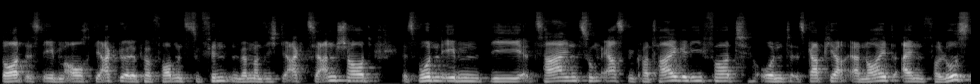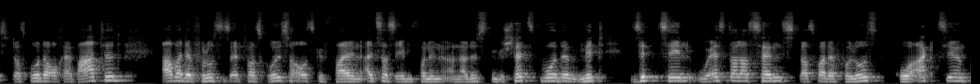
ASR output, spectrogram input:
Dort ist eben auch die aktuelle Performance zu finden, wenn man sich die Aktie anschaut. Es wurden eben die Zahlen zum ersten Quartal geliefert und es gab hier erneut einen Verlust. Das wurde auch erwartet aber der Verlust ist etwas größer ausgefallen, als das eben von den Analysten geschätzt wurde, mit 17 US-Dollar-Cents. Das war der Verlust pro Aktie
